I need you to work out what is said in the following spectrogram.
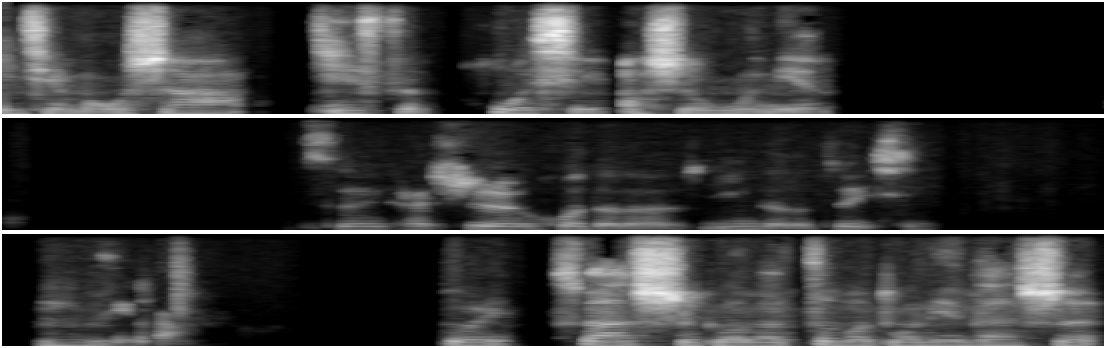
并且谋杀伊森获刑二十五年。所以还是获得了应得的罪行，嗯，刑罚。对，虽然时隔了这么多年，但是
